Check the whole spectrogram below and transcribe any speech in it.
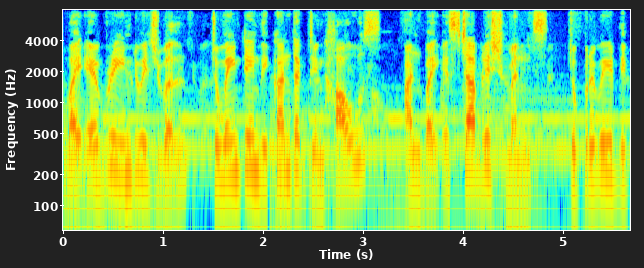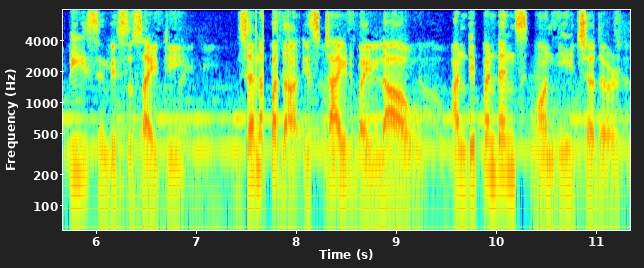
by every individual to maintain the conduct in house and by establishments to preserve the peace in the society. Janapada is tied by love and dependence on each other.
